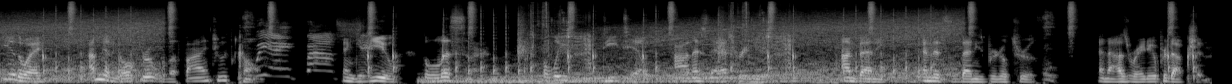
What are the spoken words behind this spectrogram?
Either way, I'm gonna go through it with a fine tooth comb and give you, the listener, a fully detailed, honest ass review. I'm Benny, and this is Benny's Brutal Truth, an Oz Radio production.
